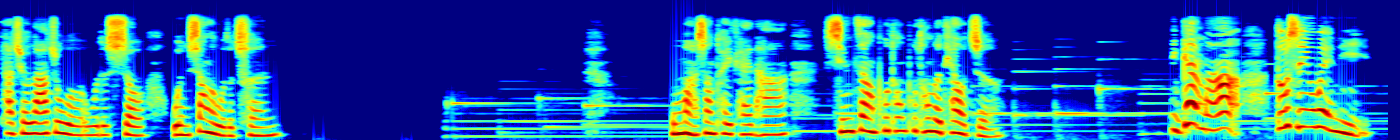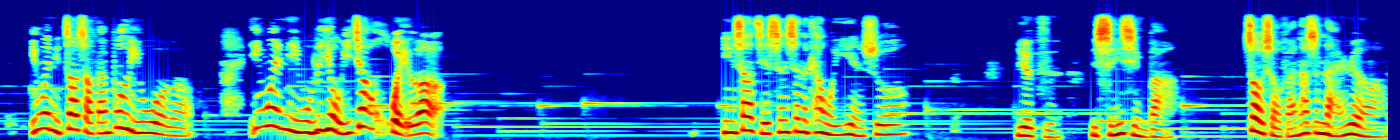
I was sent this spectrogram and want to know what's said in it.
他却拉住我我的手，吻上了我的唇。我马上推开他，心脏扑通扑通的跳着。你干嘛？都是因为你，因为你赵小凡不理我了。因为你，我们的友谊就要毁了。尹少杰深深的看我一眼，说：“叶子，你醒醒吧。赵小凡他是男人啊，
